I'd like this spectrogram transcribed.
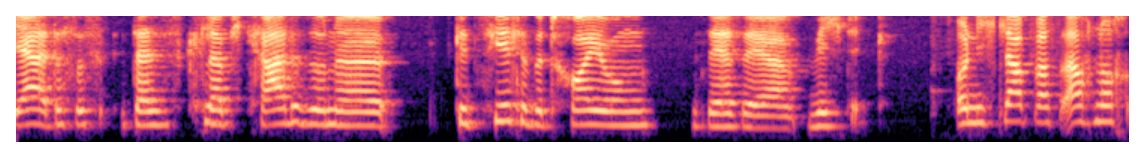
ja, das ist, das ist, glaube ich, gerade so eine gezielte Betreuung sehr, sehr wichtig. Und ich glaube, was auch noch,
